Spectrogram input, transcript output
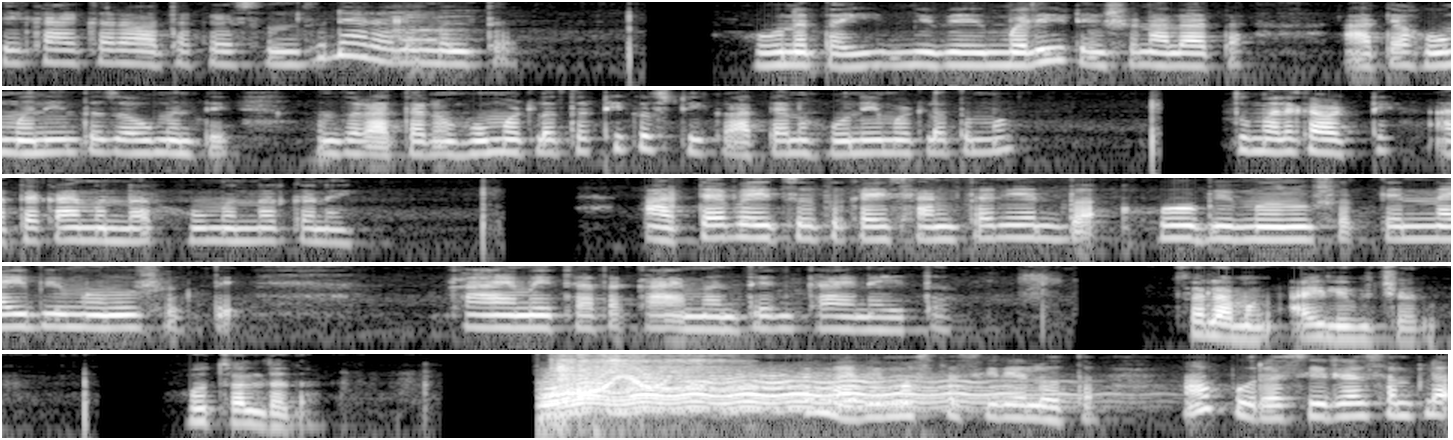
ते काय करावं? आता काय समजून नाही राहिलं मला तर. हो ना ताई मी बी- मलाही टेन्शन आलं आता. आता हो म्हणेन तर जाऊ म्हणते. पण जर आत्यानं हो म्हटलं तर ठीकच ठीक आहे. आत्यानं हो नाही म्हटलं तर मग? तुम्हाला काय वाटते आता काय म्हणणार? हो म्हणणार का नाही? आत्याबाईचं तर काही सांगता नाही येत बा. हो बी म्हणू शकते नाही बी म्हणू शकते. काय माहिती आता काय म्हणते आणि काय नाही तर. चला मग आईला विचारू. हो चल दादा. मस्त सिरियल होतं. हां पुरा सिरियल संपलं.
